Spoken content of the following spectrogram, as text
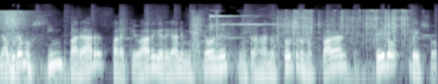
Laburamos sin parar para que Barger gane millones mientras a nosotros nos pagan cero pesos.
